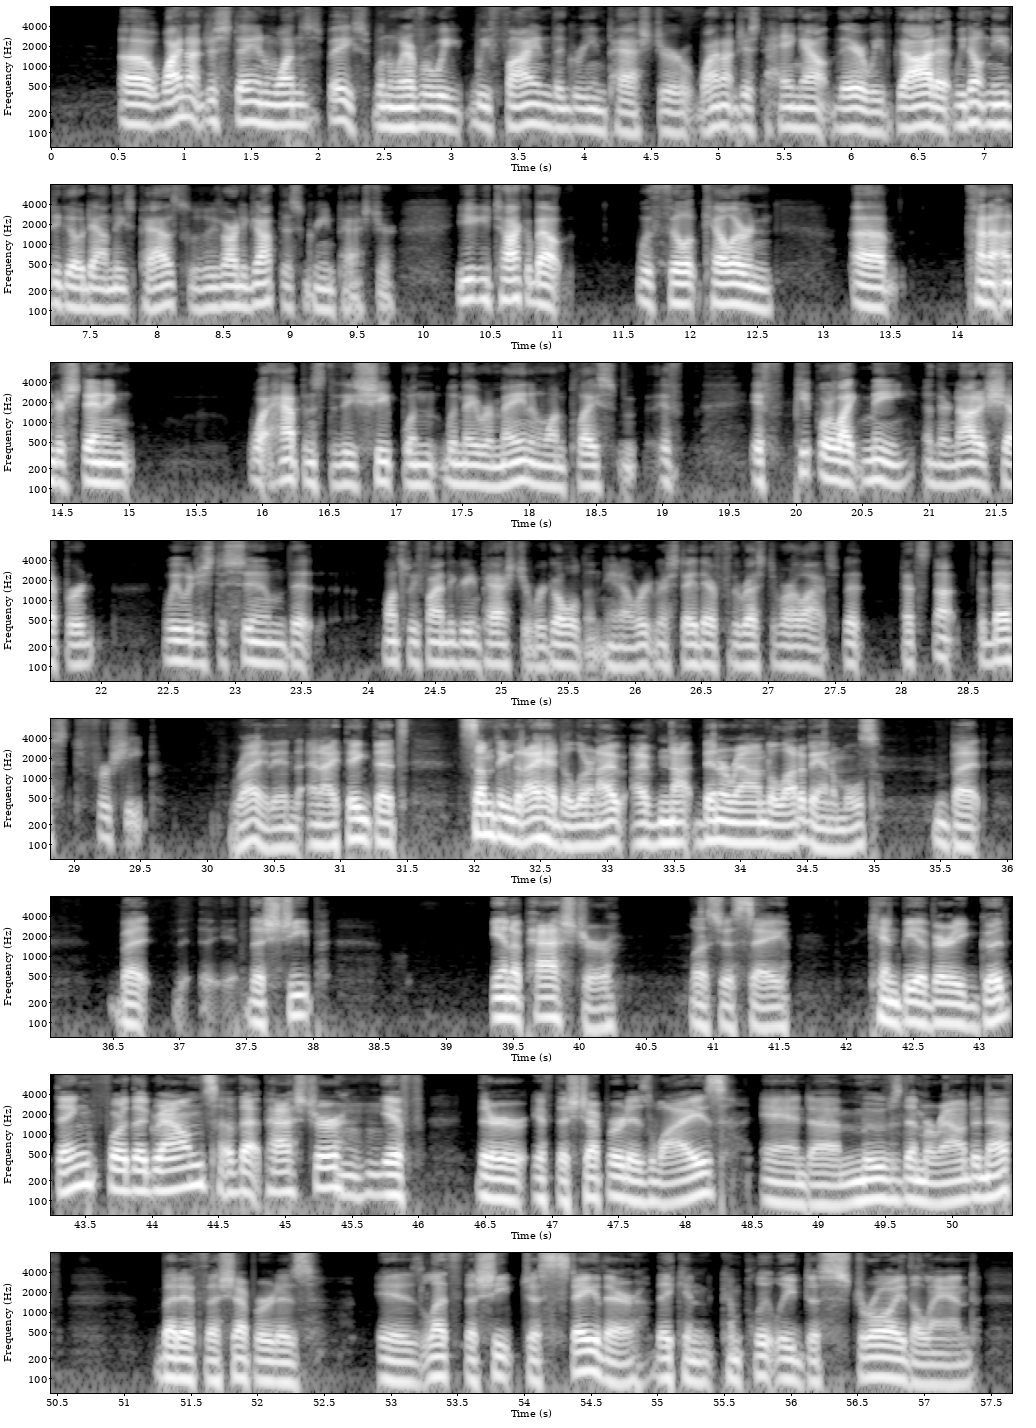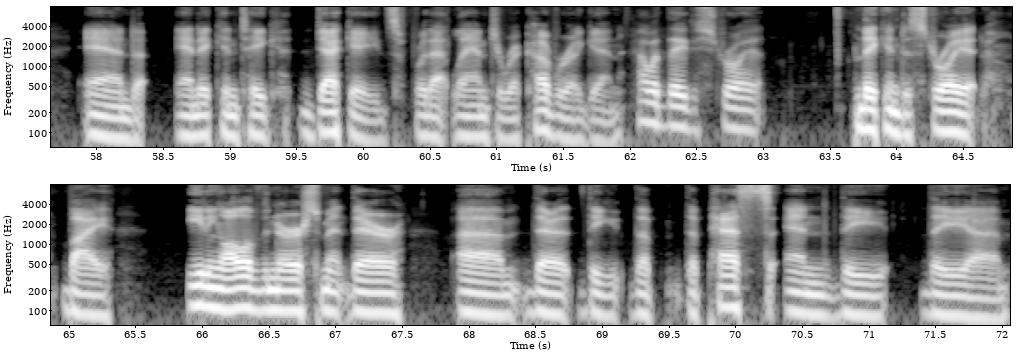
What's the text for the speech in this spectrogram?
uh, why not just stay in one space when whenever we, we find the green pasture? Why not just hang out there? We've got it. We don't need to go down these paths because we've already got this green pasture. You, you talk about with Phillip Keller and uh, kind of understanding what happens to these sheep when, when they remain in one place. If if people are like me and they're not a shepherd, we would just assume that once we find the green pasture, we're golden. You know, we're going to stay there for the rest of our lives. But that's not the best for sheep. Right. And and I think that's something that I had to learn. I I've not been around a lot of animals, but but the sheep in a pasture, let's just say, can be a very good thing for the grounds of that pasture Mhm. if they're if the shepherd is wise and uh, moves them around enough. But if the shepherd is is lets the sheep just stay there, they can completely destroy the land, and and it can take decades for that land to recover again. How would they destroy it? They can destroy it by eating all of the nourishment there, um, the the the the pests and the the um,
